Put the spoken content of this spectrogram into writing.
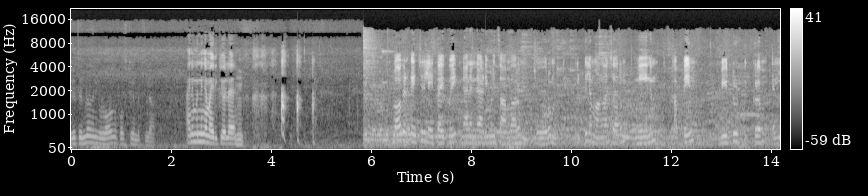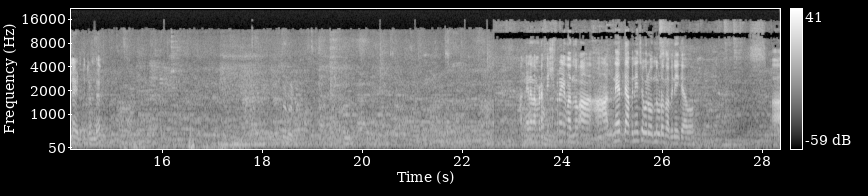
ഇത് തിന്നാൻ എനിക്ക് വ്ളോഗ് പോസ്റ്റ് ചെയ്യാൻ പറ്റില്ല. അതിന് മുന്നേ ഞാൻ മരിക്കും അല്ലേ വ്ളോഗ് എടുക്കാൻ ഇച്ചിരി ലേറ്റ് ആയി പോയി ഞാൻ എന്റെ അടിപൊളി സാമ്പാറും ചോറും കിട്ടിലെ മാങ്ങാച്ചാറും മീനും കപ്പയും ബീട്രൂട്ട് പിക്കിളും എല്ലാം എടുത്തിട്ടുണ്ട്. അങ്ങനെ നമ്മുടെ ഫിഷ് ഫ്രൈ വന്നു. നേരത്തെ അഭിനയിച്ച പോലെ ഒന്നുകൂടെ ഒന്ന് അഭിനയിക്കാവോ? ആ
